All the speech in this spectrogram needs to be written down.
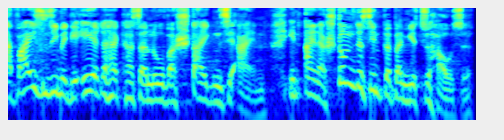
Erweisen Sie mir die Ehre, Herr Casanova, steigen Sie ein. In einer Stunde sind wir bei mir zu Hause.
